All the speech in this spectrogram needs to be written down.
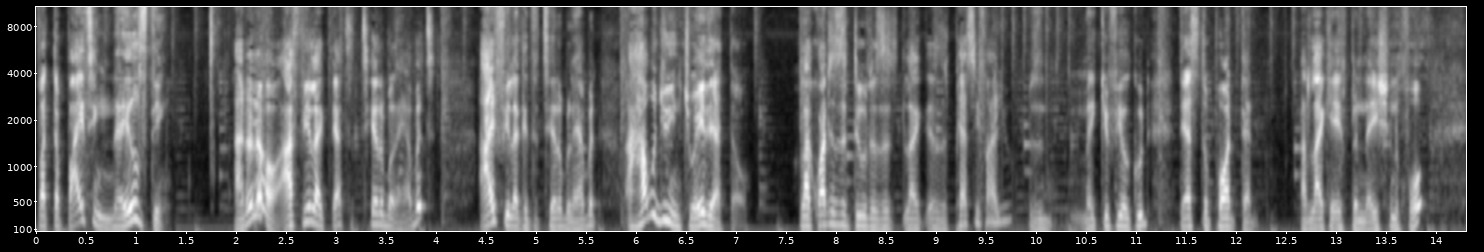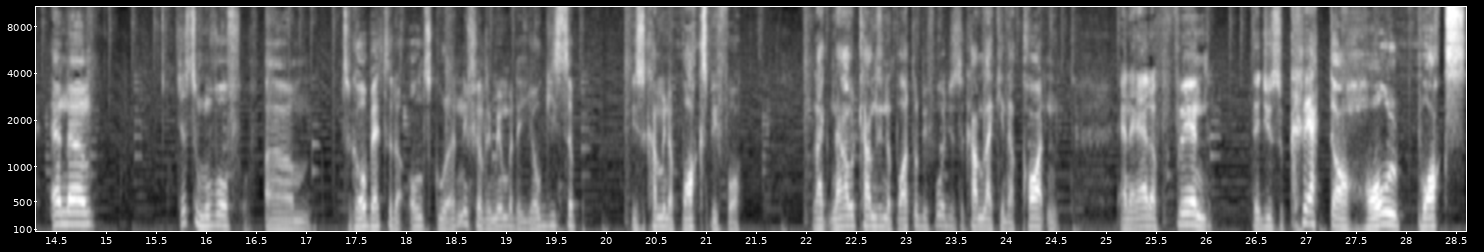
But the biting nails thing i don't know. I feel like that's a terrible habit. I feel like it's a terrible habit. How would you enjoy that though? Like what does it do? Does it like does it pacify you? Does it make you feel good? That's the part that i'd like an explanation for and um, just to move off, um, to go back to the old school, I don't know if you remember the Yogi Sip used to come in a box before. Like now it comes in a bottle. Before it used to come like in a carton. And I had a friend that used to crack the whole box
